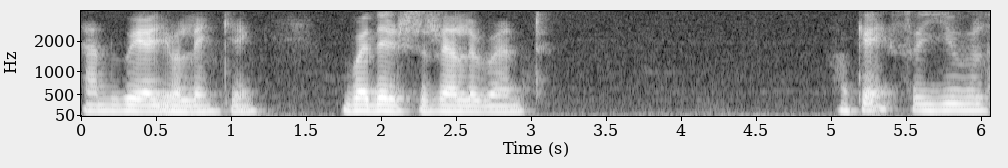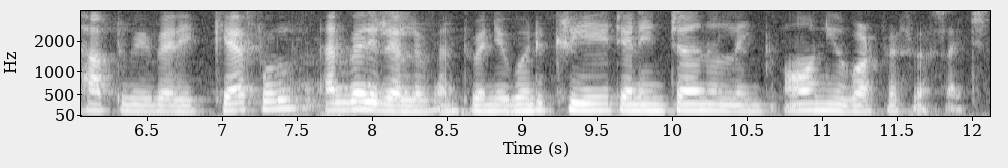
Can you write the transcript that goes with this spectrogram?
and where you're linking whether it's relevant. Okay? So you will have to be very careful and very relevant when you're going to create an internal link on your WordPress websites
